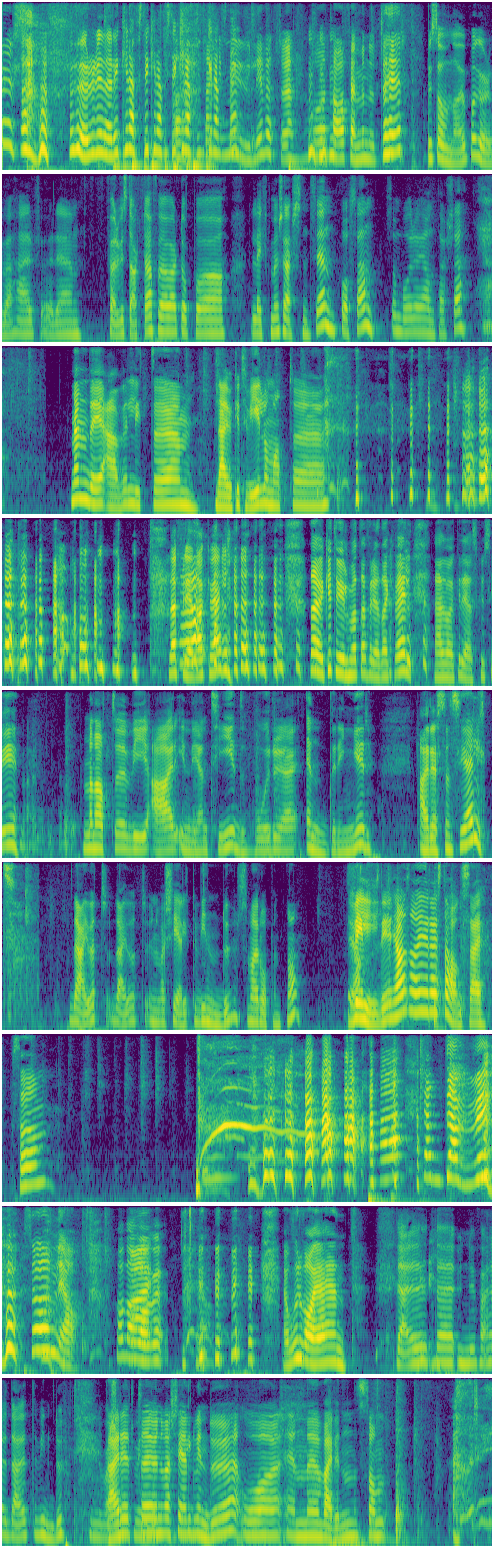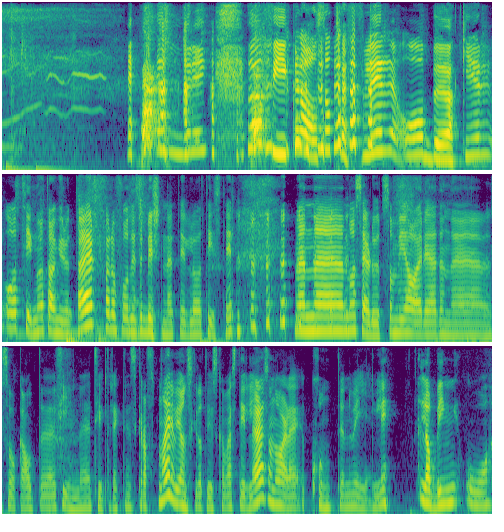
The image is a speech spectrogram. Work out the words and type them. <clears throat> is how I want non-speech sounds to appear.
Du hører de der kraftig, kraftig, kraftig, Det er ikke mulig, vet du, å ta fem minutter. Du sovna jo på gulvet her før, eh, før vi starta, for jeg har vært oppe og lekt med kjæresten sin, Påsan, som bor i andre etasje. Men det er vel litt eh, Det er jo ikke tvil om at eh, <laughs> Det er fredag kveld. <laughs> Det er jo ikke tvil om at det er fredag kveld. Nei, det var ikke det jeg skulle si. Men at vi er inne i en tid hvor endringer er essensielt. Det er jo et, det er jo et universelt vindu som er åpent nå. Ja. Veldig Ja, så reiste han seg. Sånn. <laughs> Jeg dauer! Sånn, ja. Og da var vi <laughs> Ja, hvor var jeg hen? Det er et, eh, det er et vindu. Det er et vindu. universelt vindu og en eh, verden som Endring! Nå fyker det altså tøfler og bøker og ting og tang rundt her for å få disse bikkjene til å tise til. Men eh, nå ser det ut som vi har eh, denne såkalte fine tiltrekningskraften her. Vi ønsker at de skal være stille, så nå er det kontinuerlig labbing og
